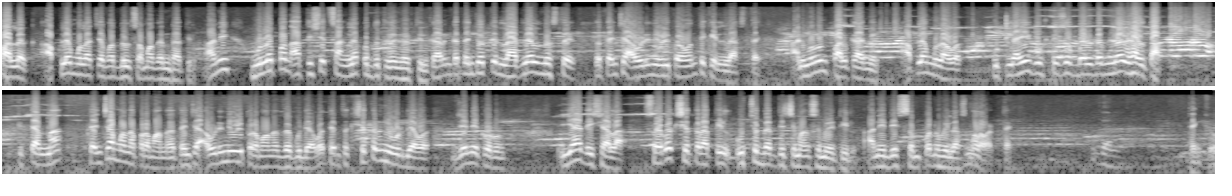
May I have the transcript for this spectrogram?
पालक आपल्या मुलाच्या बद्दल समाधान राहतील. आणि मुलं पण अतिशय चांगल्या पद्धतीने घडतील. कारण का त्यांच्यावर ते लादलेलं नसतंय तर त्यांच्या आवडीनिवडीप्रमाणे ते केलेलं असतंय. आणि म्हणून पालकांनी आपल्या मुलावर कुठल्याही गोष्टीचं बर्डन न घालता की त्यांना त्यांच्या मनाप्रमाणे त्यांच्या आवडीनिवडीप्रमाणे जगू द्यावं त्यांचं क्षेत्र निवड द्यावं जेणेकरून या देशाला सर्व क्षेत्रातील उच्च दर्जाची माणसं मिळतील आणि देश संपन्न होईल असं मला वाटतंय. धन्यवाद. थँक्यू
